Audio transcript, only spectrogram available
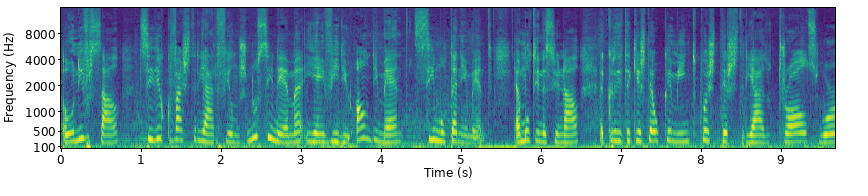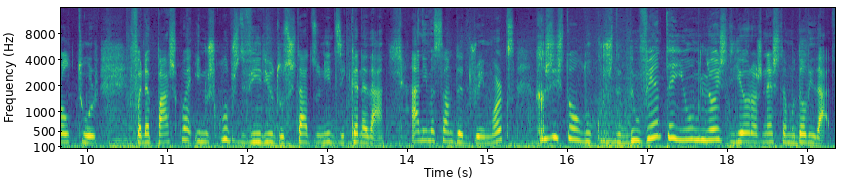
A Universal decidiu que vai estrear filmes no cinema e em vídeo on demand simultaneamente. A multinacional acredita que este é o caminho depois de ter estreado Trolls World Tour. Foi na Páscoa e nos clubes de vídeo dos Estados Unidos e Canadá. A animação da DreamWorks registrou lucros de 91 milhões de euros nesta modalidade.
